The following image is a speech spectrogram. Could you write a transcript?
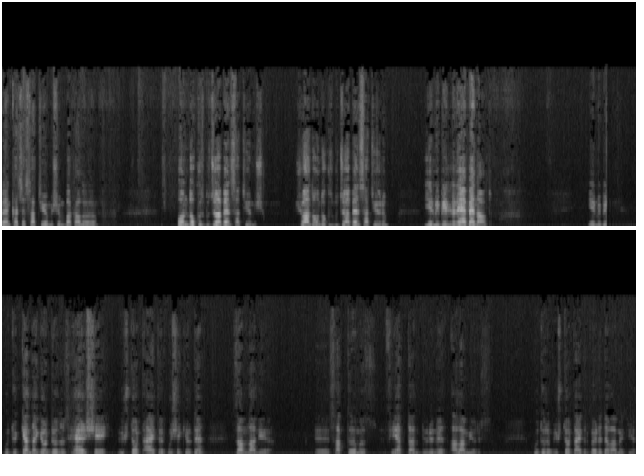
ben kaça satıyormuşum bakalım. 19 bucağı ben satıyormuşum. Şu anda 19 bucağı ben satıyorum. 21 liraya ben aldım. 21 Bu dükkanda gördüğünüz her şey 3-4 aydır bu şekilde zamlanıyor. Ee, sattığımız fiyattan ürünü alamıyoruz. Bu durum 3-4 aydır böyle devam ediyor.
